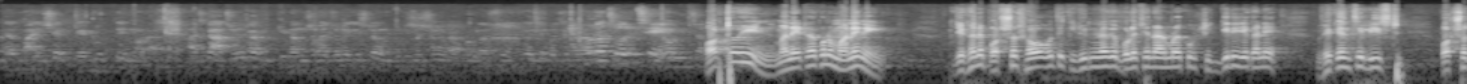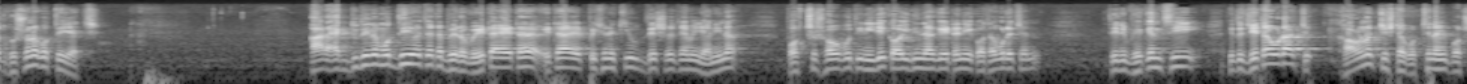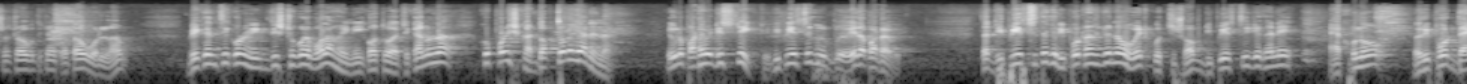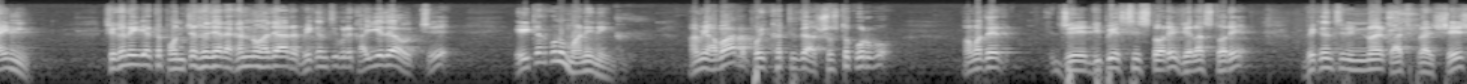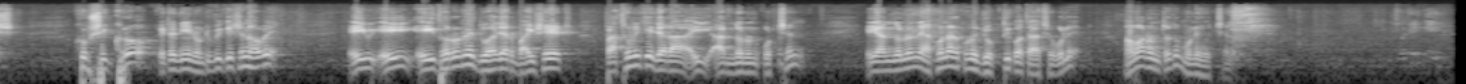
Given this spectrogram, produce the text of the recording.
হাজার বাইশের ডেট উত্তীর্ণ করা আজকে আচমকা বিধানসভায় চলে গেছিল এবং পুলিশের সঙ্গে ব্যাপক হয়েছে অর্থহীন মানে এটার কোনো মানে নেই। যেখানে পর্ষদ সভাপতি কিছুদিন আগে বলেছেন আর আমরা খুব শিগগিরই যেখানে ভ্যাকেন্সি লিস্ট পর্ষদ ঘোষণা করতে যাচ্ছে। আর এক দুদিনের মধ্যেই হয়তো এটা বেরোবে। এটা এটা এটা এর পেছনে কি উদ্দেশ্য হচ্ছে আমি জানি না। পর্ষদ সভাপতি নিজে কয়েকদিন আগে এটা নিয়ে কথা বলেছেন। তিনি ভ্যাকেন্সি কিন্তু যেটা ওরা খাওয়ানোর চেষ্টা করছেন, আমি পর্ষদ সভাপতির সঙ্গে কথাও বললাম ভ্যাকেন্সি কোনো নির্দিষ্ট করে বলা হয়নি কত আছে, কেননা খুব পরিষ্কার, দপ্তরও জানে না। এগুলো পাঠাবে ডিস্ট্রিক্ট ডিপিএসসি এরা পাঠাবে। তা ডিপিএসসি থেকে রিপোর্ট আসার জন্য ওয়েট করছি, সব ডিপিএসসি যেখানে এখনও রিপোর্ট দেয়নি, সেখানে এই একটা পঞ্চাশ হাজার, একান্ন হাজার ভ্যাকেন্সি বলে খাইয়ে দেওয়া হচ্ছে, এইটার কোনো মানে নেই। আমি আবার পরীক্ষার্থীদের আশ্বস্ত করব, আমাদের যে ডিপিএসসি স্তরে, জেলা স্তরে ভ্যাকেন্সি নির্ণয়ের কাজ প্রায় শেষ। খুব শীঘ্র এটা নিয়ে নোটিফিকেশন হবে। এই এই এই ধরনের দু হাজার বাইশের প্রাথমিকে যারা এই আন্দোলন করছেন, এই আন্দোলনে এখন আর কোনো যৌক্তিকতা আছে বলে আমার অন্তত মনে হচ্ছে না।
